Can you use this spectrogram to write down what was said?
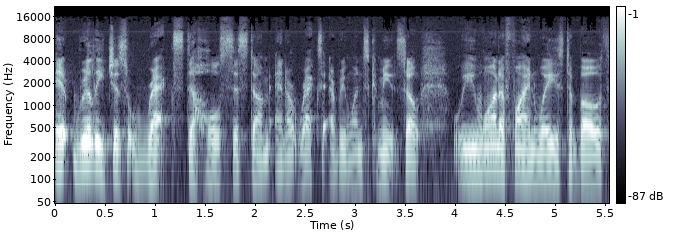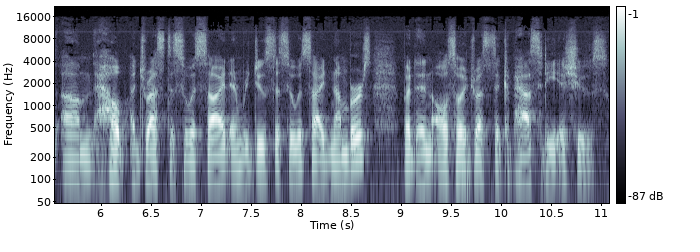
it really just wrecks the whole system and it wrecks everyone's commute. So we want to find ways to both um, help address the suicide and reduce the suicide numbers, but then also address the capacity issues.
